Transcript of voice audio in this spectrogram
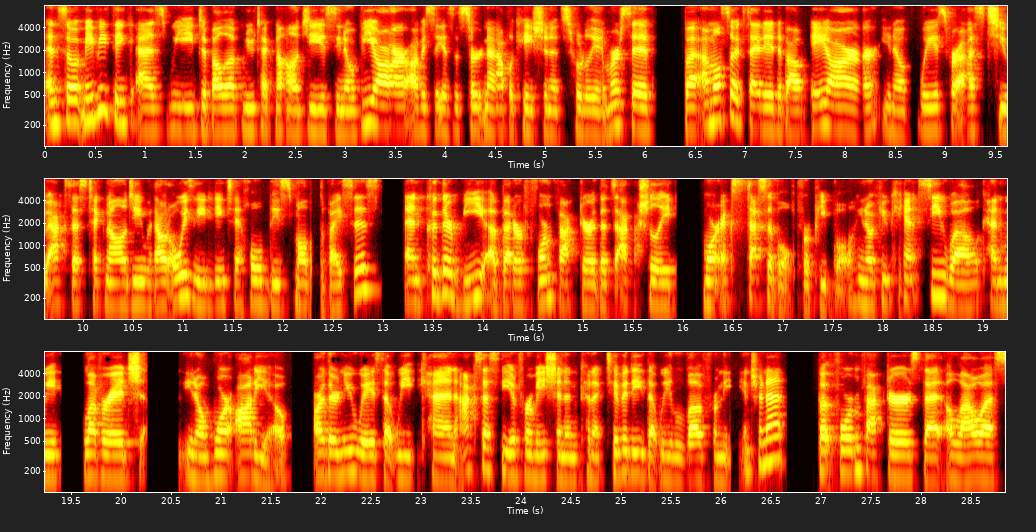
And so it made me think as we develop new technologies, you know, VR obviously has a certain application, it's totally immersive. But I'm also excited about AR, you know, ways for us to access technology without always needing to hold these small devices. And could there be a better form factor that's actually more accessible for people? You know, if you can't see well, can we leverage, you know, more audio? Are there new ways that we can access the information and connectivity that we love from the internet, but form factors that allow us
